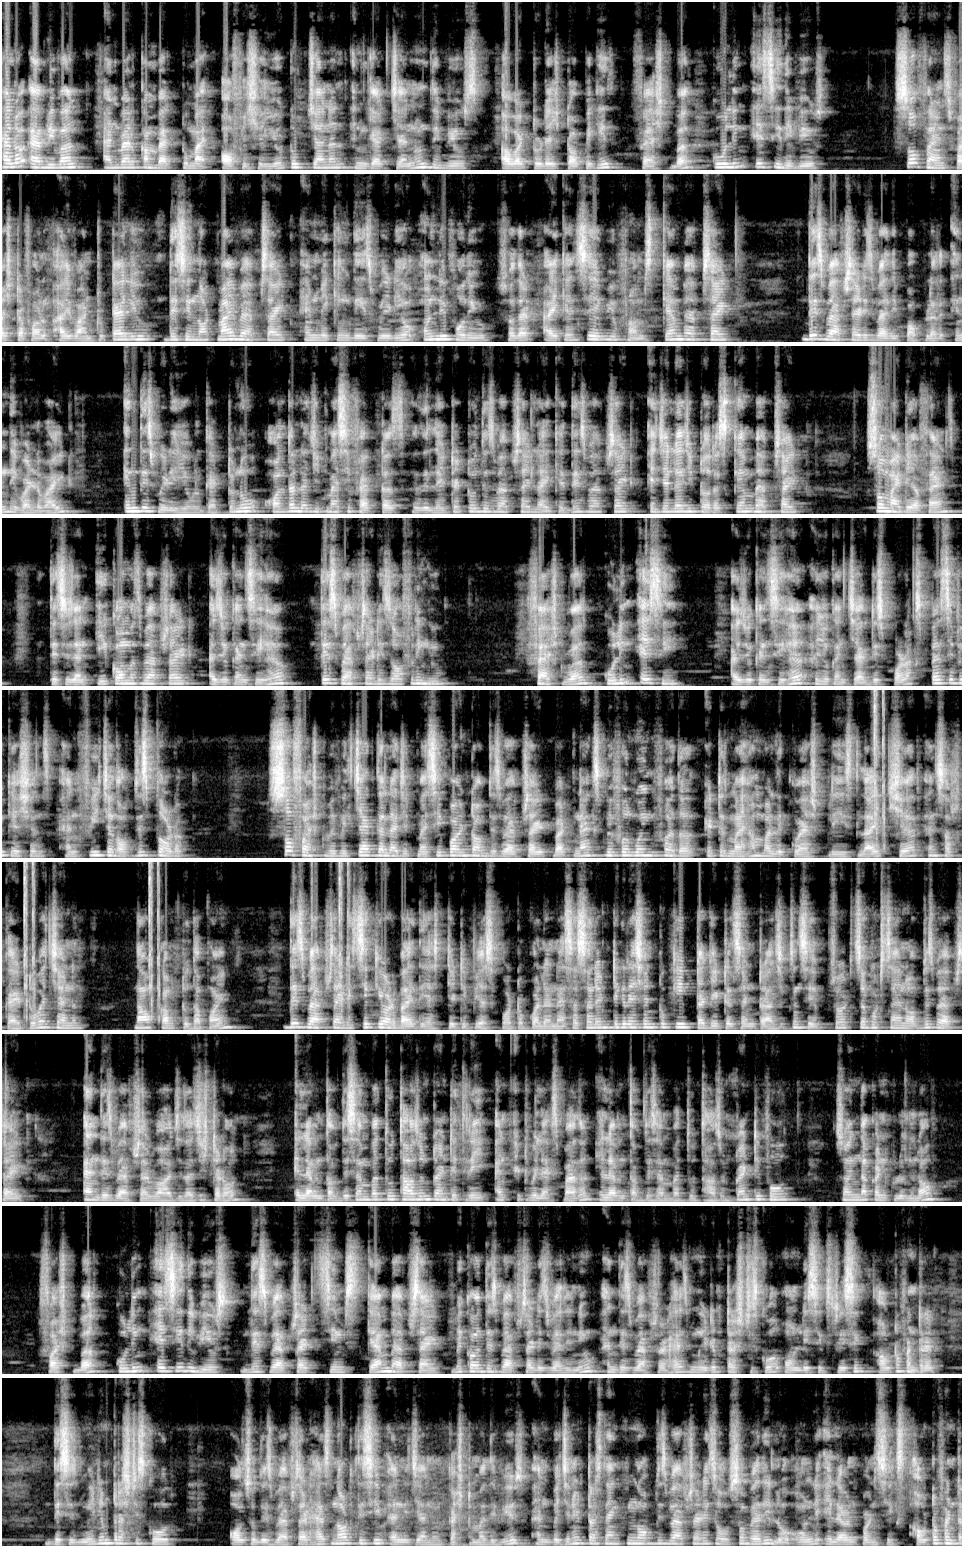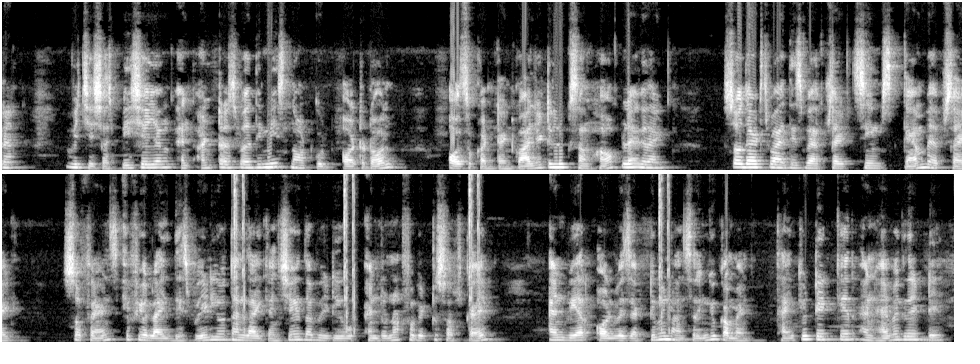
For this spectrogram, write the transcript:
Hello everyone and welcome back to my official YouTube channel in Get Genuine Reviews. Our today's topic is Festberg Cooling Ace Reviews. So friends first of all I want to tell you this is not my website and making this video only for you so that I can save you from scam website. This website is very popular in the worldwide. In this video you will get to know all the legitimacy factors related to this website like this website is a legit or a scam website. So my dear friends this is an e-commerce website. As you can see here, this website is offering you fast Festberg cooling Ace. As you can see here, you can check this product specifications and feature of this product. So first we will check the legitimacy point of this website but next before going further it is my humble request please like share and subscribe to our channel. Now come to the point. This website is secured by the HTTPS protocol and SSL integration to keep the details and transactions safe so it's a good sign of this website and this website was registered on 11th of December 2023 and it will expire on 11th of December 2024. So in the conclusion of First Festberg Cooling Ace reviews, this website seems scam website because this website is very new and this website has medium trust score only 66 out of 100. This is medium trust score. Also this website has not received any genuine customer reviews and business trust ranking of this website is also very low only 11.6 out of 100 which is suspicious young and untrustworthy means not good at all. Also content quality looks somehow plagiarized. So that's why this website seems scam website. So friends, if you like this video then like and share the video and do not forget to subscribe. And we are always active in answering your comment. Thank you, take care and have a great day.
